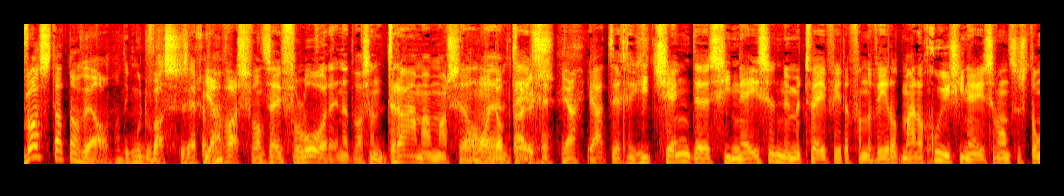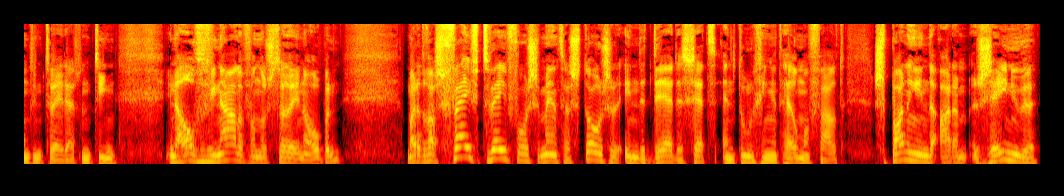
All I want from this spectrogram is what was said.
was dat nog wel? Want ik moet was zeggen. Ja, was, want ze heeft verloren en dat was een drama, Marcel. Oh, dan tegen, ja? ja, tegen Yi Cheng, de Chinese, nummer 42 van de wereld. Maar een goede Chinese, want ze stond in 2010 in de halve finale van de Australian Open. Maar het was 5-2 voor Samantha Stozer in de derde set. En toen ging het helemaal fout. Spanning in de arm, zenuwen.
